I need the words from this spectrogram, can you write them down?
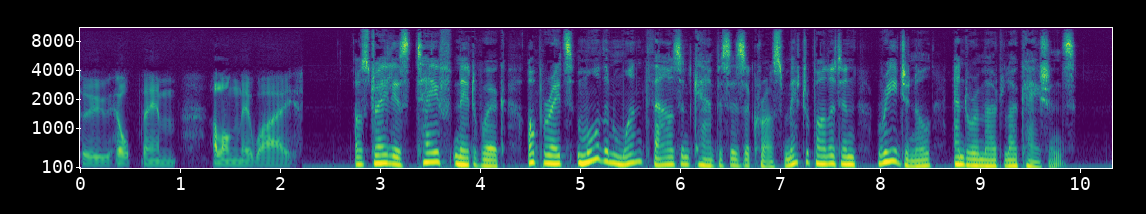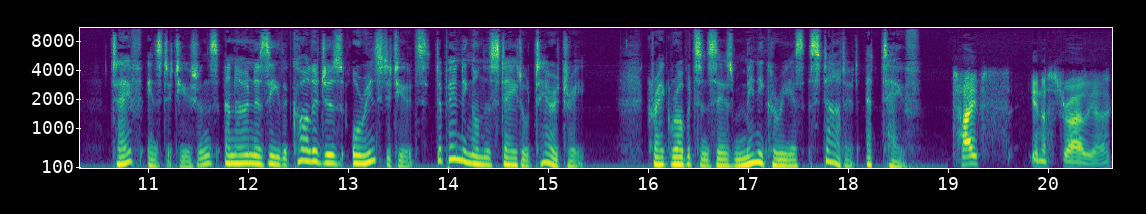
to help them along their way. Australia's TAFE network operates more than 1,000 campuses across metropolitan, regional, and remote locations. TAFE institutions are known as either colleges or institutes, depending on the state or territory. Craig Robertson says many careers started at TAFE. TAFEs in Australia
